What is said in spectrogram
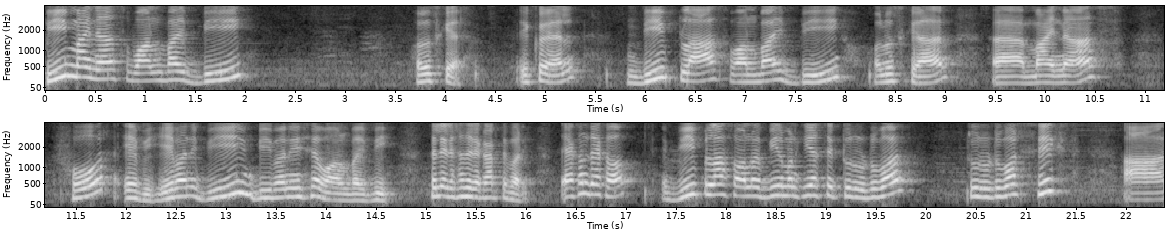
B minus one by B whole square equal B plus one by B whole square minus four A B A মানে বি বি মানে হচ্ছে ওয়ান বাই বি তাহলে এটার সাথে এটা কাটতে পারি। এখন দেখো বি প্লাস ওয়ান বাই বির মান কি আছে? Two root over two root over six আর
